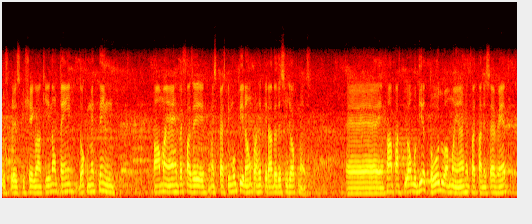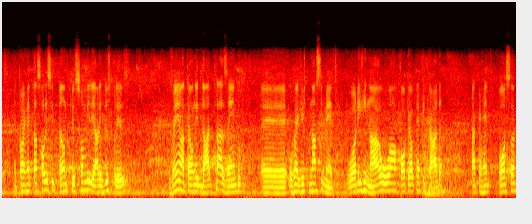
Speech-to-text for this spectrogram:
dos presos que chegam aqui não tem documento nenhum. Então amanhã a gente vai fazer uma espécie de mutirão para retirada desses documentos. É, então a partir do dia todo, amanhã a gente vai estar nesse evento. Então a gente está solicitando que os familiares dos presos venham até a unidade trazendo é, o registro de nascimento, o original ou uma cópia autenticada, para que a gente possa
